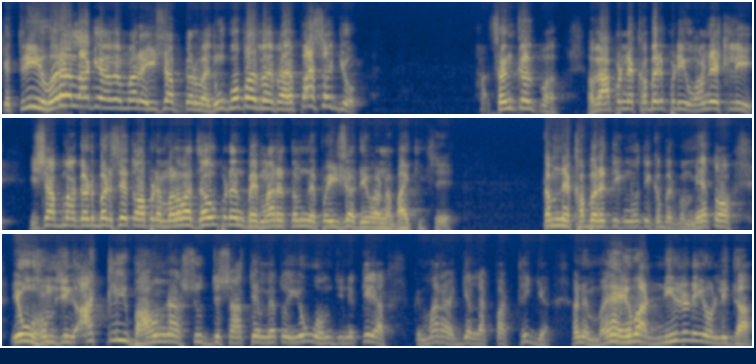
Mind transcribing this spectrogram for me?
કે ત્રીસ વર્ષ લાગે હવે મારે હિસાબ કરવા. હું ગોપાલભાઈ પાસે પાછો ગયો. સંકલ્પ. હવે આપણને ખબર પડી ઓનેસ્ટલી હિસાબમાં ગડબડ છે તો આપણે મળવા જવું પડે ને ભાઈ, મારે તમને પૈસા દેવાના બાકી છે. તમને ખબર હતી કે નહોતી ખબર, પણ મેં તો એવું સમજીને, આટલી ભાવના શુદ્ધ સાથે મેં તો એવું સમજીને કર્યા કે મારા અગિયાર લાખ પાઠ થઈ ગયા અને મેં એવા નિર્ણયો લીધા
